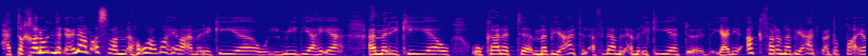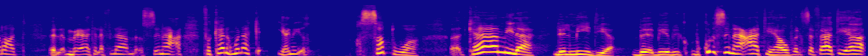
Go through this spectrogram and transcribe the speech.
حتى قالوا إن الإعلام أصلا هو ظاهرة أمريكية والميديا هي أمريكية وكانت مبيعات الأفلام الأمريكية يعني أكثر المبيعات بعد الطائرات مبيعات الأفلام الصناعة. فكان هناك يعني سطوه كاملة للميديا بكل صناعاتها وفلسفاتها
